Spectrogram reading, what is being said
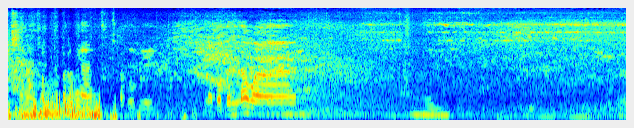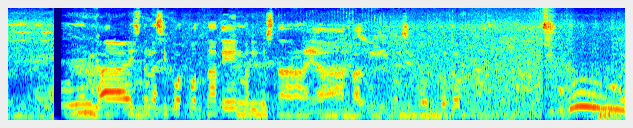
Isa na. Sabon pa lang yan. Sa tubig. Wala pa banlawan. So yun guys, ito na si Potpot natin, malinis na. Ayan, bagong ligon si Potpot oh. Woo!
